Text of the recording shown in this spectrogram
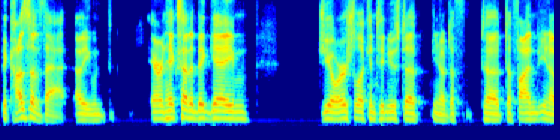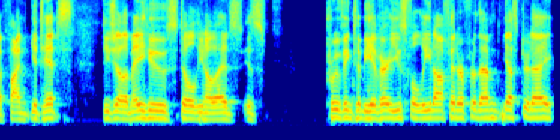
because of that, I mean, Aaron Hicks had a big game. Gio Urshela continues to, you know, to to to find, you know, find get hits. DJ LeMahieu still, you know, is is proving to be a very useful leadoff hitter for them yesterday.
